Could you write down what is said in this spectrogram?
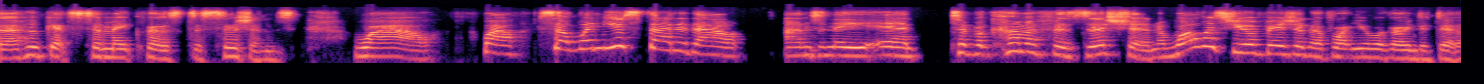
uh, who gets to make those decisions. Wow. Wow. So when you started out, Anjani, and to become a physician, what was your vision of what you were going to do?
